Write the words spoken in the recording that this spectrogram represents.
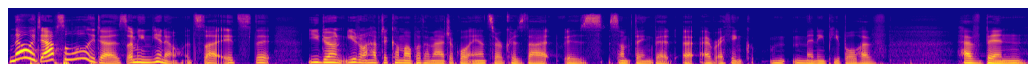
no, it absolutely does. I mean, you know, it's uh, it's the you don't you don't have to come up with a magical answer because that is something that uh, I think many people have have been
